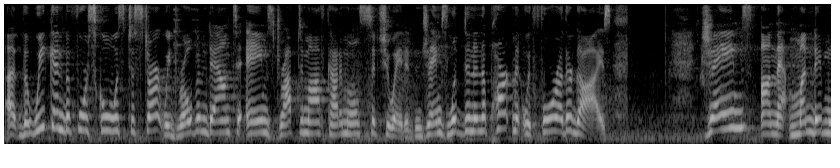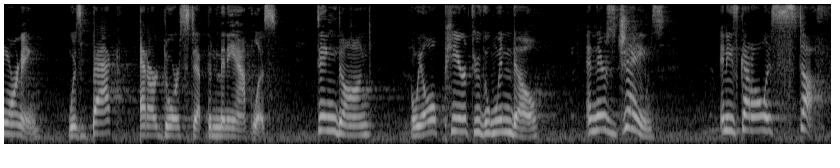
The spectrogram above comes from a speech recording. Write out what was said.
Uh, the weekend before school was to start, we drove him down to Ames, dropped him off, got him all situated. And James lived in an apartment with four other guys. James, on that Monday morning, was back at our doorstep in Minneapolis. Ding dong. And we all peered through the window, and there's James. And he's got all his stuff.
